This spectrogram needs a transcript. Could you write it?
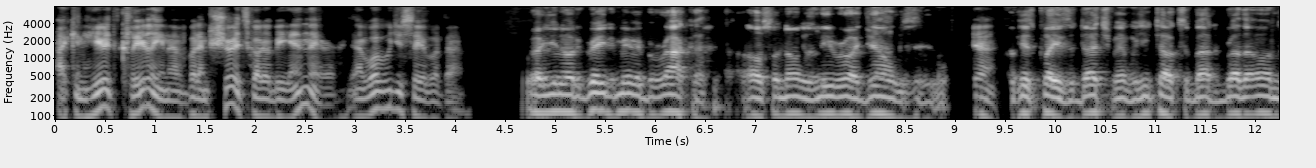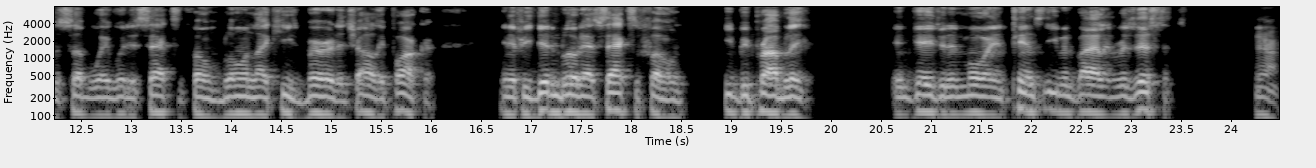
I can hear it clearly enough, but I'm sure it's got to be in there. And what would you say about that? Well, you know, the great Amiri Baraka, also known as LeRoi Jones, yeah, his plays The Dutchman, when he talks about the brother on the subway with his saxophone blowing like he's Bird and Charlie Parker. And if he didn't blow that saxophone, he'd be probably engaging in more intense, even violent resistance. Yeah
